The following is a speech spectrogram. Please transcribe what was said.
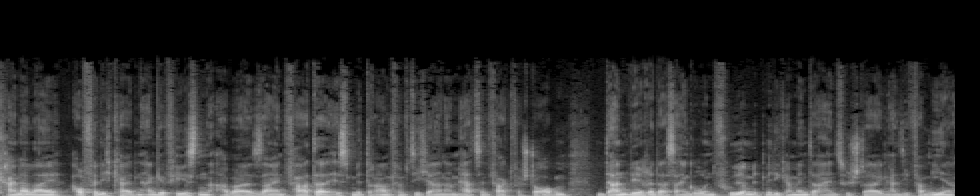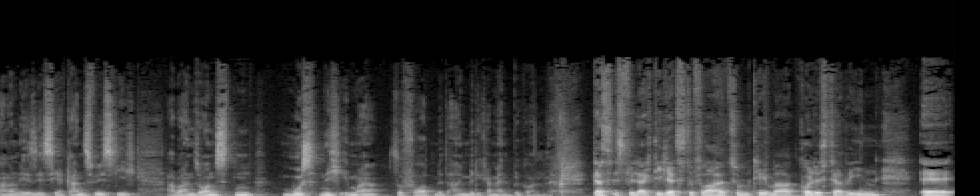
keinerlei Auffälligkeiten an Gefäßen, aber sein Vater ist mit 53 Jahren am Herzinfarkt verstorben, dann wäre das ein Grund, früher mit Medikamente einzusteigen. Also die Familienanamnese ist hier ganz wichtig, aber ansonsten muss nicht immer sofort mit einem Medikament begonnen werden. Das ist vielleicht die letzte Frage zum Thema Cholesterin. Äh,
